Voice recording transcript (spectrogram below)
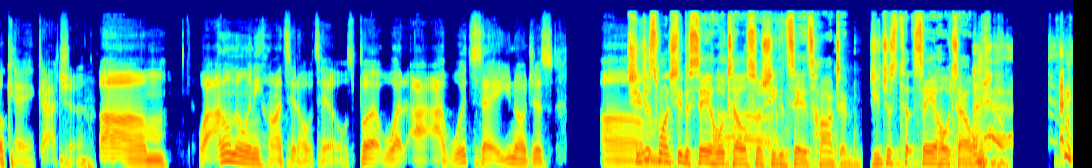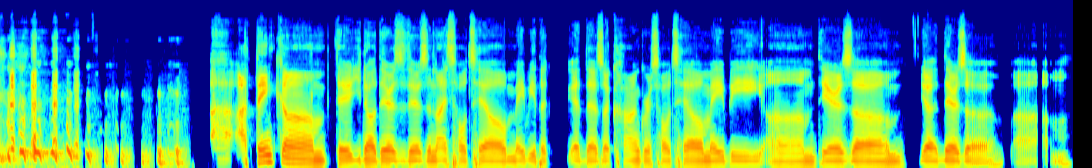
okay. Gotcha. Um, well, I don't know any haunted hotels, but what I, I would say, you know, just um, She just wants you to say a hotel so she uh, can say it's haunted. Did you just t- say a hotel? I, I think um there you know there's there's a nice hotel maybe the uh, there's a Congress hotel maybe um there's um yeah there's a um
